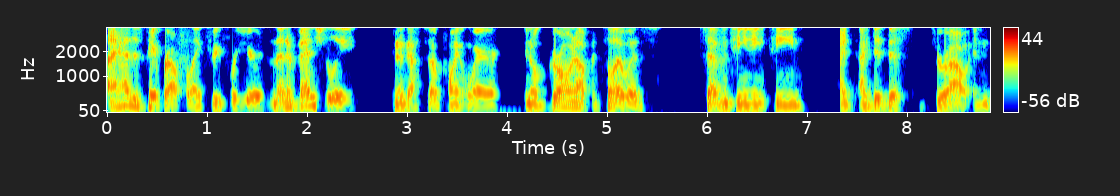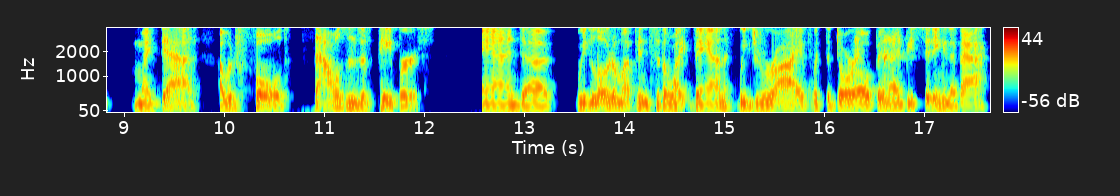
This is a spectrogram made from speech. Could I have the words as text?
I had this paper out for like three, four years. And then eventually, you know, got to a point where, you know, growing up until I was 17, 18, I, I did this throughout. And my dad, I would fold thousands of papers and uh, we'd load them up into the white van. We'd drive with the door open. I'd be sitting in the back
